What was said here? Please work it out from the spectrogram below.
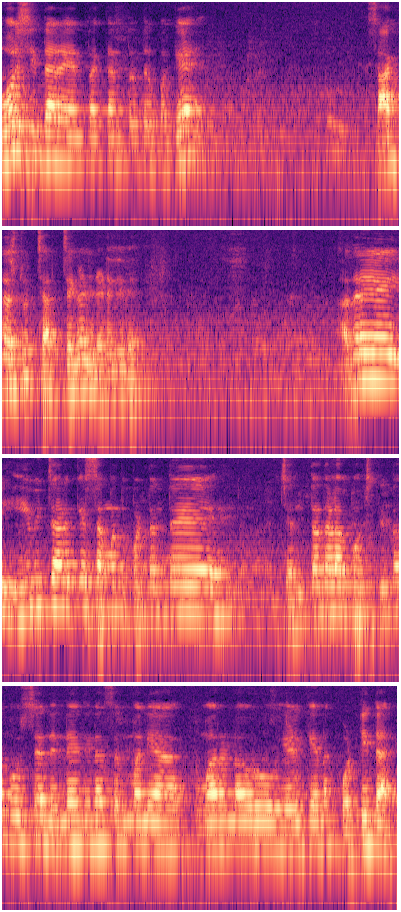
ತೋರಿಸಿದ್ದಾರೆ ಅಂತಕ್ಕಂಥದ್ರ ಬಗ್ಗೆ ಸಾಕಷ್ಟು ಚರ್ಚೆಗಳು ನಡೆದಿದೆ ಆದರೆ ಈ ವಿಚಾರಕ್ಕೆ ಸಂಬಂಧಪಟ್ಟಂತೆ ಜನತಾದಳ ಪಕ್ಷದಿಂದ ಬಹುಶಃ ನಿನ್ನೆ ದಿನ ಸನ್ಮಾನ್ಯ ಕುಮಾರಣ್ಣ ಅವರು ಹೇಳಿಕೆಯನ್ನು ಕೊಟ್ಟಿದ್ದಾರೆ.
